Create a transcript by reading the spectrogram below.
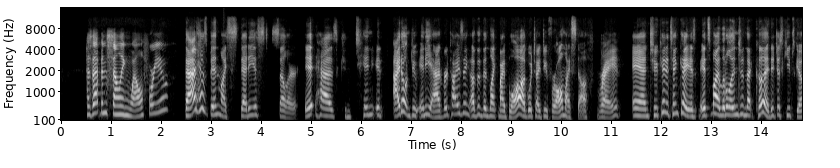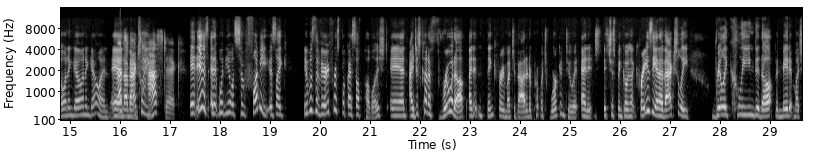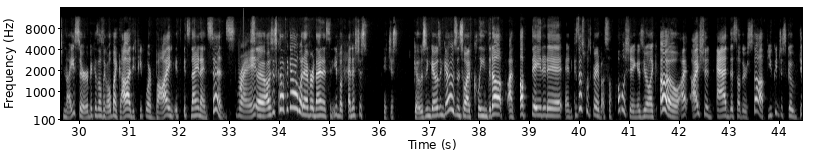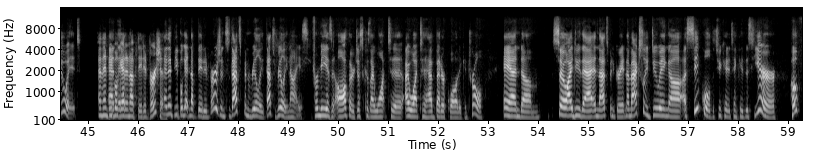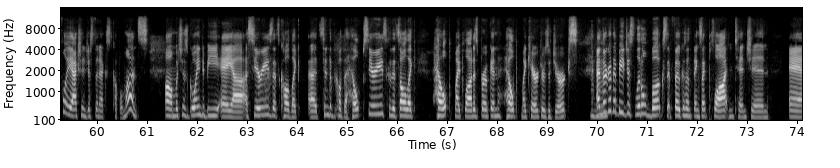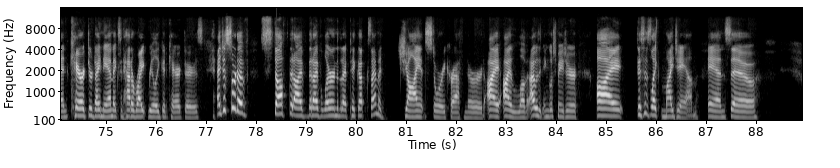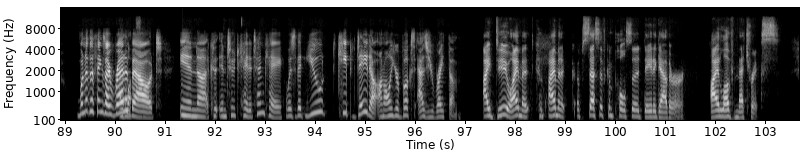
Has that been selling well for you? that has been my steadiest seller it has continued i don't do any advertising other than like my blog which i do for all my stuff Right. And 2K to 10K is it's my little engine that could. It just keeps going and going and going. And That's I'm actually fantastic. it is. And it you know what's so funny is like it was the very first book I self-published and I just kind of threw it up. I didn't think very much about it or put much work into it and it it's just been going like crazy and I've actually really cleaned it up and made it much nicer because I was like, "Oh my god, these people are buying it, it's 99 cents." Right. So I was just kind of like, "Oh, whatever, 99 cent ebook." And it's just it just goes and goes and goes. And so I've cleaned it up, I've updated it, and because that's what's great about self-publishing is you're like, oh, I, I should add this other stuff. You can just go do it, and then people then- get an updated version. and then people get an updated version. So that's been really that's really nice for me as an author, just because I want to I want to have better quality control, and um, so I do that, and that's been great. And I'm actually doing uh, a sequel to 2K to 10K this year. Hopefully, actually, in just the next couple months, um, which is going to be a uh, a series that's called like uh, it's called the Help series because it's all like help my plot is broken, help my characters are jerks, and they're going to be just little books that focus on things like plot and tension and character dynamics and how to write really good characters and just sort of stuff that I've that I've learned and that I pick up because I'm a giant storycraft nerd. I I love it. I was an English major. I this is like my jam. And so one of the things I read love- about in uh, in 2K to 10K was that you keep data on all your books as you write them. I do. I'm a I'm an obsessive compulsive data gatherer. I love metrics.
